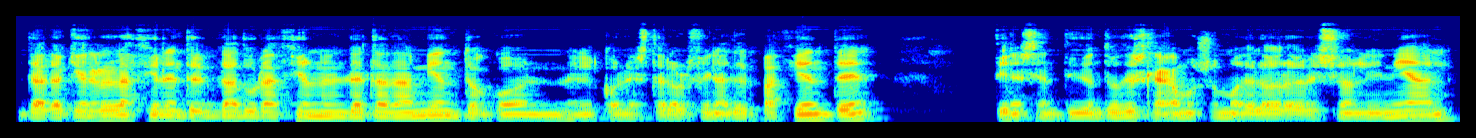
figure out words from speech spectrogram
Dado que hay relación entre la duración del tratamiento con el colesterol final del paciente, tiene sentido entonces que hagamos un modelo de regresión lineal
